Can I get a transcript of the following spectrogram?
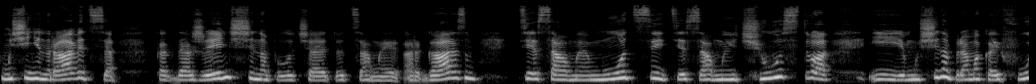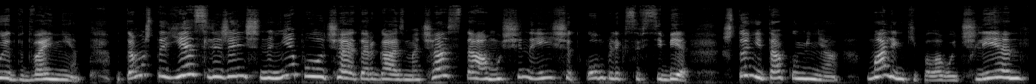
мужчине нравится, когда женщина получает тот самый оргазм, те самые эмоции, те самые чувства, и мужчина прямо кайфует вдвойне. Потому что если женщина не получает оргазма, часто мужчина ищет комплексы в себе. Что не так у меня? Маленький половой член,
